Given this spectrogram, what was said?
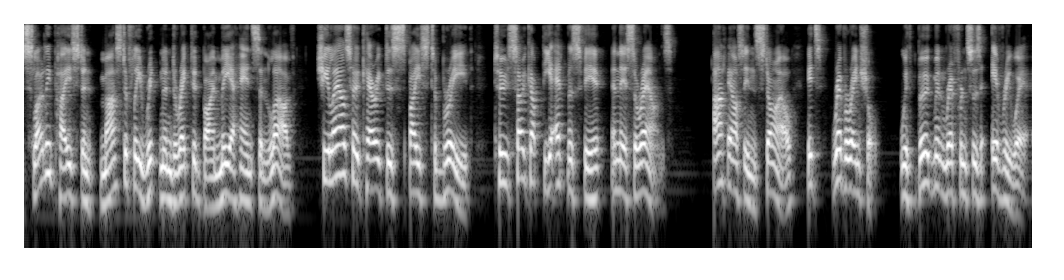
Slowly paced and masterfully written and directed by Mia Hansen-Løve, she allows her characters space to breathe, to soak up the atmosphere and their surrounds. Arthouse in style, it's reverential, with Bergman references everywhere.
